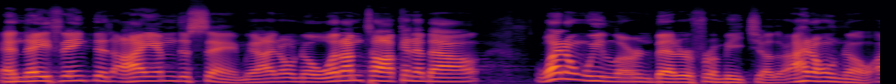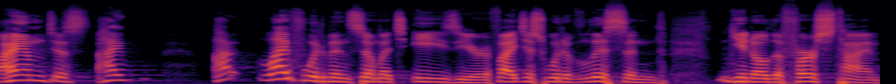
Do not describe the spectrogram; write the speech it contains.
And they think that I am the same. I don't know what I'm talking about. Why don't we learn better from each other? I don't know. I am just, I, I, life would have been so much easier if I just would have listened, you know, the first time.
